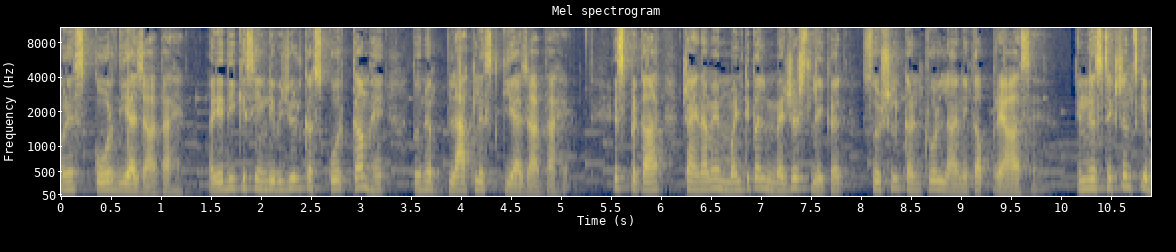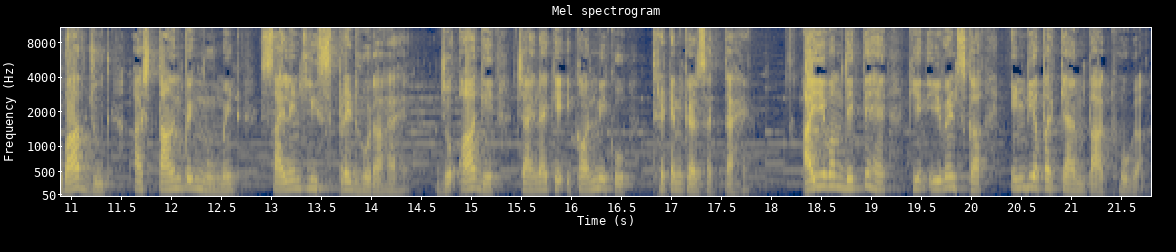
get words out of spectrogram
उन्हें स्कोर दिया जाता है। और यदि किसी इंडिविजुअल का स्कोर कम है तो उन्हें ब्लैकलिस्ट किया जाता है। इस प्रकार चाइना में मल्टीपल मेजर्स लेकर सोशल कंट्रोल लाने का प्रयास है। इन रिस्ट्रिक्शंस के बावजूद आज तांगपिंग मूवमेंट साइलेंटली स्प्रेड हो रहा है, जो आगे चाइना के इकोनॉमी को थ्रेटन कर सकता है। आइए अब हम देखते हैं कि इन इवेंट्स का इंडिया पर क्या इम्पैक्ट होगा।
